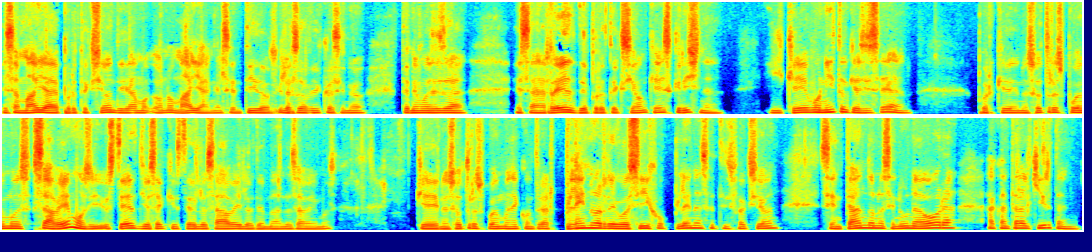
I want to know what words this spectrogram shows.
esa malla de protección, digamos, o no malla en el sentido filosófico, sino tenemos esa, esa red de protección que es Krishna. Y qué bonito que así sean, porque nosotros podemos, sabemos, y usted, yo sé que usted lo sabe y los demás lo sabemos, que nosotros podemos encontrar pleno regocijo, plena satisfacción, sentándonos en una hora a cantar al kirtan.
